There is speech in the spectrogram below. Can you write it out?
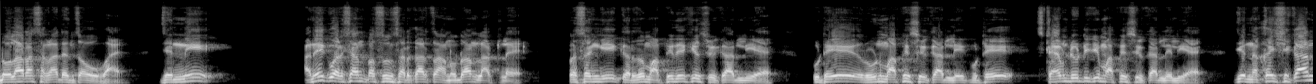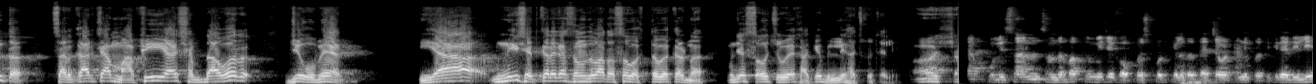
डोलारा सगळा त्यांचा उभा आहे. ज्यांनी अनेक वर्षांपासून सरकारचं अनुदान लाटलंय. प्रसंगी कर्जमाफी देखील स्वीकारली आहे. कुठे ऋणमाफी स्वीकारली कुठे स्टॅम्प ड्युटीची माफी स्वीकारलेली आहे. जे नखशिकांत सरकारच्या माफी या शब्दावर जे उभे आहेत यांनी शेतकऱ्याच्या संदर्भात असं वक्तव्य करणं म्हणजे सौ चुवे खाके बिल्ली हचकुचली. पोलिसांसंदर्भात तुम्ही जे गौप्यस्फोट केला तर त्याच्यावर त्यांनी प्रतिक्रिया दिली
